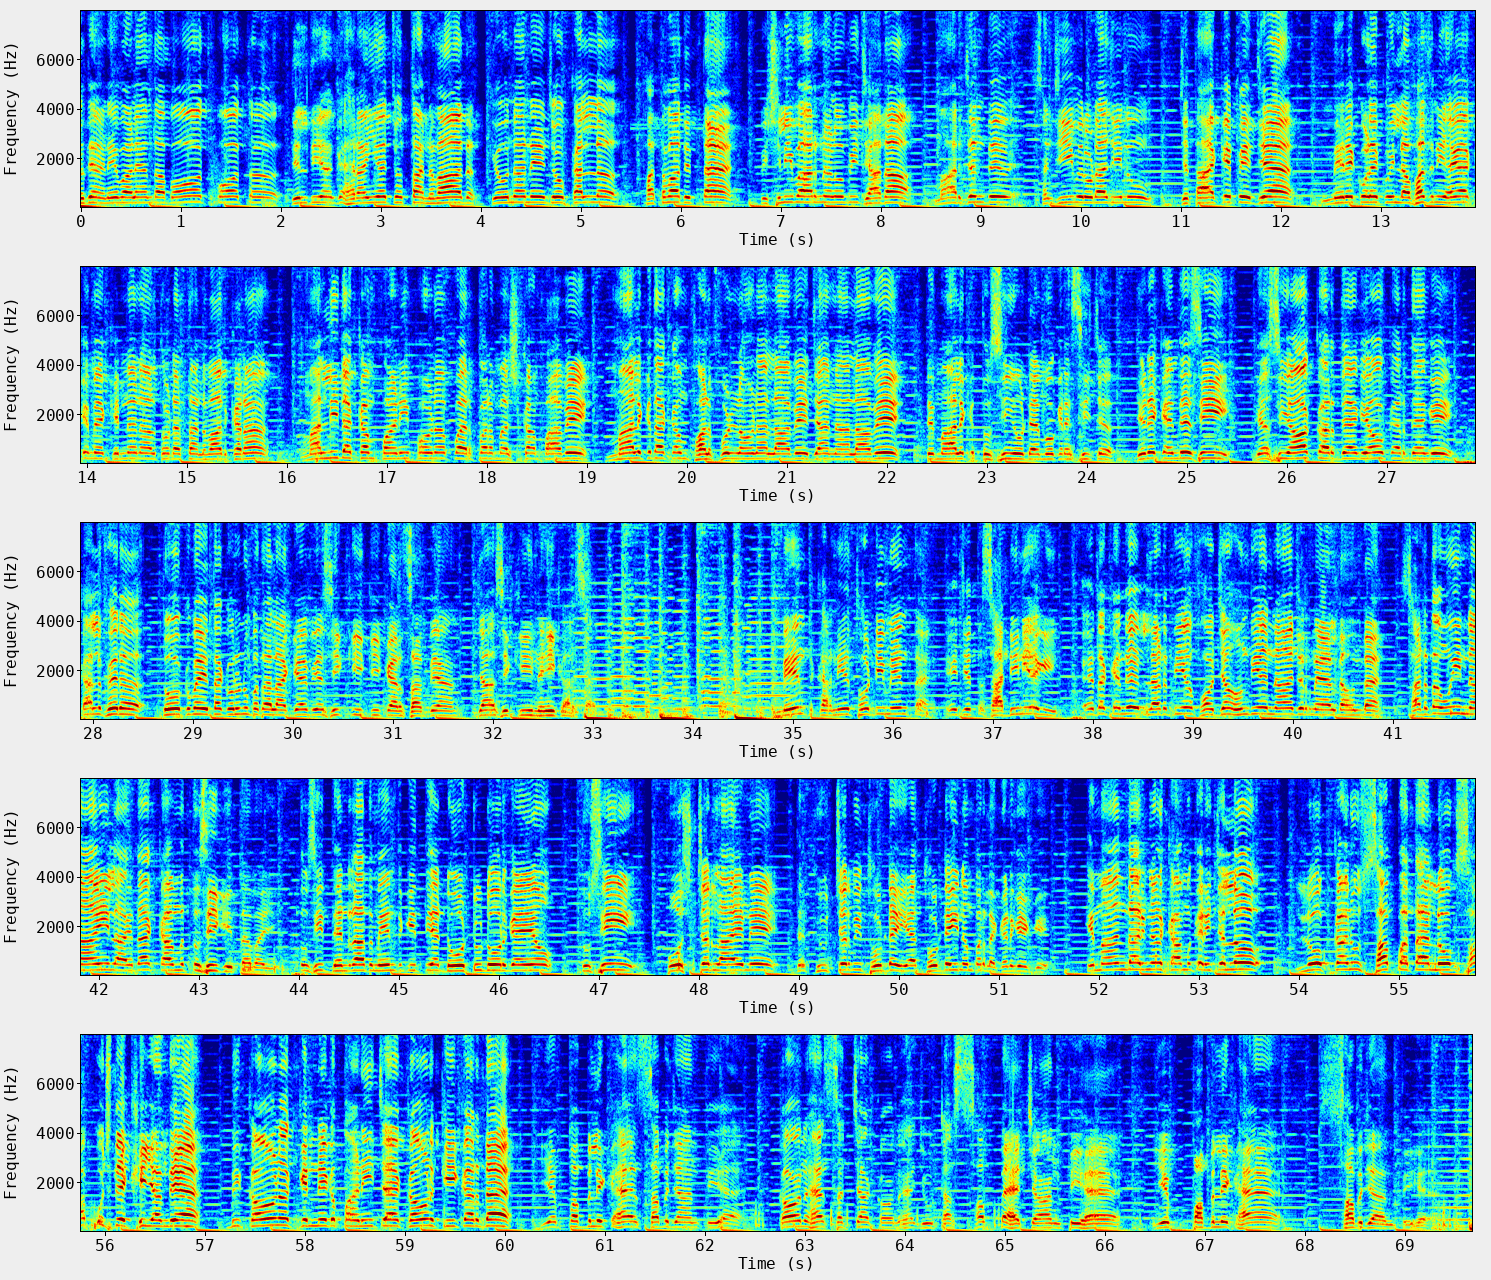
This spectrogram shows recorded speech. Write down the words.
ਲੁਧਿਆਣੇ ਵਾਲਿਆਂ ਦਾ ਬਹੁਤ ਬਹੁਤ ਦਿਲ ਦੀਆਂ ਗਹਿਰਾਈਆਂ ਚੋਂ ਧੰਨਵਾਦ ਕਿ ਉਹਨਾਂ ਨੇ ਜੋ ਕੱਲ ਫਤਵਾ ਦਿੱਤਾ ਹੈ, ਪਿਛਲੀ ਵਾਰ ਨਾਲੋਂ ਵੀ ਜ਼ਿਆਦਾ ਮਾਰਜਨ ਦੇ ਸੰਜੀਵ ਅਰੋੜਾ ਜੀ ਨੂੰ ਜਿਤਾ ਕੇ ਭੇਜਿਆ ਮੇਰੇ ਕੋਲੇ ਕੋਈ ਲਫ਼ਜ਼ ਨਹੀਂ ਹੈਗਾ ਕਿ ਮੈਂ ਕਿੰਨਾ ਨਾਲ ਤੁਹਾਡਾ ਧੰਨਵਾਦ ਕਰਾਂ। ਮਾਲੀ ਦਾ ਕੰਮ ਪਾਣੀ ਪਾਉਣਾ, ਭਰ ਭਰ ਮਸ਼ਕਾਂ ਪਾਵੇ, ਮਾਲਕ ਦਾ ਕੰਮ ਫਲ ਫੁੱਲ ਲਾਉਣਾ, ਲਾਵੇ ਜਾਂ ਨਾ ਲਾਵੇ, ਤੇ ਮਾਲਕ ਤੁਸੀਂ ਹੋ ਡੈਮੋਕ੍ਰੇਸੀ 'ਚ। ਜਿਹੜੇ ਕਹਿੰਦੇ ਸੀ ਕਿ ਅਸੀਂ ਆਹ ਕਰ ਦਿਆਂਗੇ, ਉਹ ਕਰ ਦਿਆਂਗੇ ਕੱਲ ਫਿਰ 2 ਵਜੇ ਤੱਕ ਉਹਨਾਂ ਨੂੰ ਪਤਾ ਲੱਗ ਗਿਆ ਵੀ ਅਸੀਂ ਕੀ ਕੀ ਕਰ ਸਕਦੇ ਹਾਂ ਜਾਂ ਅਸੀਂ ਕੀ ਨਹੀਂ ਕਰ ਸਕਦੇ। ਮਿਹਨਤ ਕਰਨੀ ਹੈ ਥੋੜੀ ਮਿਹਨਤ ਹੈ। ਇਹ ਜਿੱਤ ਸਾਡੀ ਨਹੀਂ ਹੈਗੀ। ਇਹ ਤਾਂ ਕਹਿੰਦੇ ਲੜਦੀਆਂ ਫੌਜਾਂ ਹੁੰਦੀਆਂ, ਨਾ ਜਰਨੈਲ ਦਾ ਹੁੰਦਾ ਸਾਡਾ ਤਾਂ ਉਹੀ ਨਾ ਹੀ ਲੱਗਦਾ, ਕੰਮ ਤੁਸੀਂ ਕੀਤਾ ਭਾਈ। ਤੁਸੀਂ ਦਿਨ ਰਾਤ ਮਿਹਨਤ ਕੀਤੀ ਹੈ ਡੋਰ ਟੂ ਡੋਰ ਗਏ ਹੋ। ਤੁਸੀਂ ਪੋਸਟਰ ਲਾਏ ਨੇ ਤੇ ਫਿਊਚਰ ਵੀ ਤੁਹਾਡਾ ਹੀ ਹੈ, ਤੁਹਾਡੇ ਹੀ ਨੰਬਰ ਲੱਗਣਗੇ ਅੱਗੇ। ਇਮਾਨਦਾਰੀ ਨਾਲ ਕੰਮ ਕਰੀ ਚੱਲੋ। ਲੋਕਾਂ ਨੂੰ ਸਭ ਪਤਾ ਹੈ, ਲੋਕ ਸਭ ਕੁਝ ਦੇਖੀ ਜਾਂਦੇ ਆ ਵੀ ਕੌਣ ਕਿੰਨੇ ਕ ਪਾਣੀ 'ਚ ਹੈ, ਕੌਣ ਕੀ ਕਰਦਾ ਹੈ। ਇਹ ਪਬਲਿਕ ਹੈ, ਸਭ ਜਾਣਦੀ ਹੈ। कौन है सच्चा कौन है झूठा सब पहचानती है ये पब्लिक है सब जानती है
